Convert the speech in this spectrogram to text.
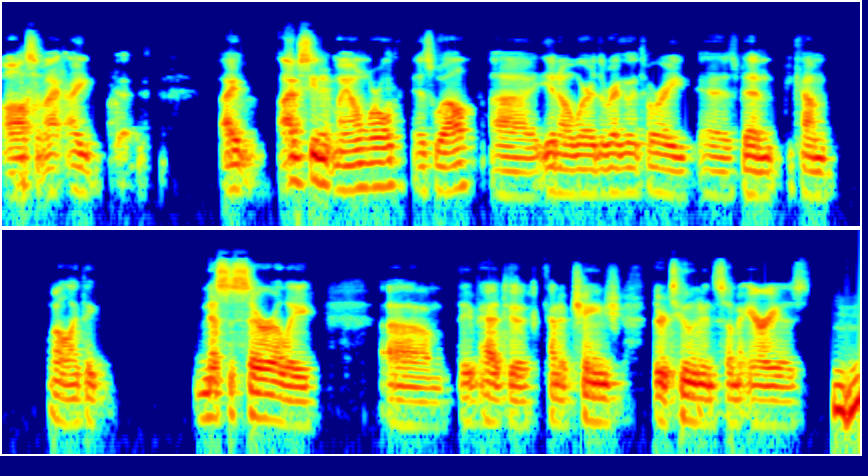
awesome. I, I, I I've seen it in my own world as well. Uh, you know, where the regulatory has been become, well, I think necessarily um, they've had to kind of change their tune in some areas mm-hmm.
